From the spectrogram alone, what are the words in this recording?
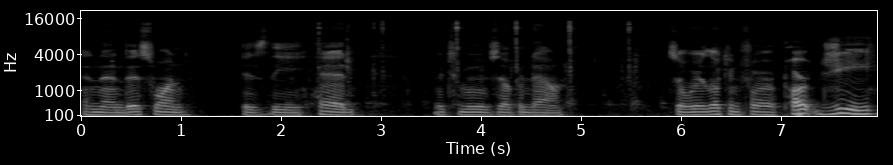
and then this one is the head, which moves up and down. So we're looking for part G,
